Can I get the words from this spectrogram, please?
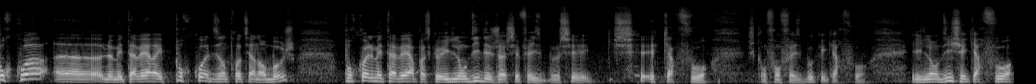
pourquoi euh, le métavers et pourquoi des entretiens d'embauche? Pourquoi le métavers? Parce qu'ils l'ont dit déjà chez, Facebook, chez, Carrefour. Je confonds Facebook et Carrefour. Ils l'ont dit chez Carrefour.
